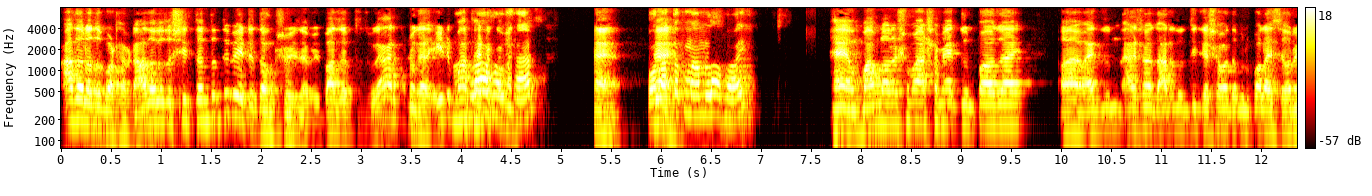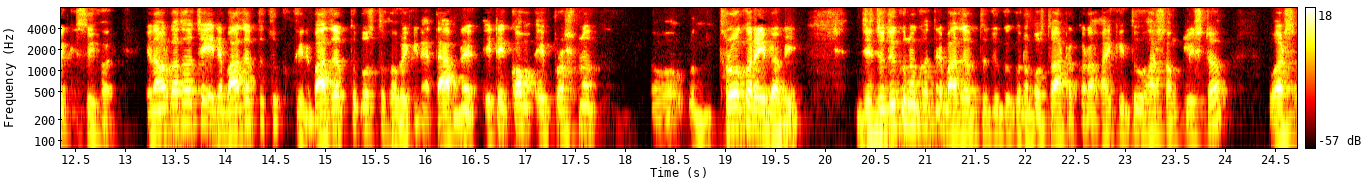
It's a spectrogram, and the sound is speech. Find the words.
আদালতে পাঠাবেন। আদালতে সিদ্ধান্ত দেবে এটা ধ্বংস হয়ে যাবে বাজেয়াপ্ত যোগ্য। আর কোনো কাজ এটা মাথায় হয় হ্যাঁ পলাতক মামলা হয়। হ্যাঁ। মামলা অনেক সময় আসামি একজন পাওয়া যায় একজন আরেকজন জিজ্ঞাসাবাদে বলে পলাইছে অনেক কিছুই হয়। কিন্তু আমার কথা হচ্ছে এটা বাজেয়াপ্ত চুক্তি কিনা বাজেয়াপ্ত বস্তু হবে কিনা? তা আপনি এটাই কম এই প্রশ্ন থ্রো করে এইভাবেই। যে যদি কোনো ক্ষেত্রে বাজেয়াপ্তযোগ্য কোনো বস্তু আটক করা হয়, কিন্তু উহা সংশ্লিষ্ট ওয়ার্স-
